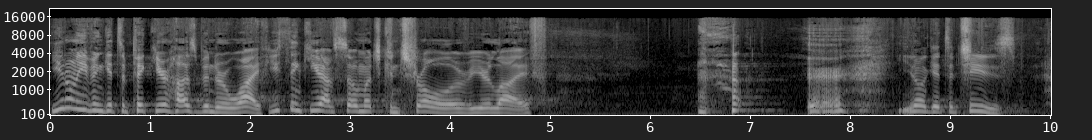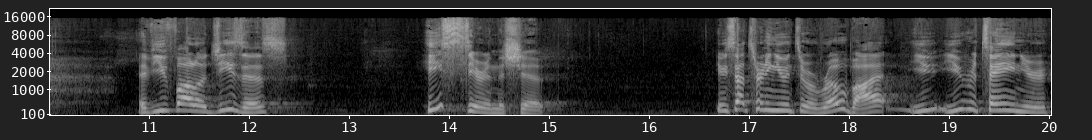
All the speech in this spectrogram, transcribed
you don't even get to pick your husband or wife. You think you have so much control over your life. you don't get to choose. If you follow Jesus, He's steering the ship. He's not turning you into a robot. You, you retain your,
